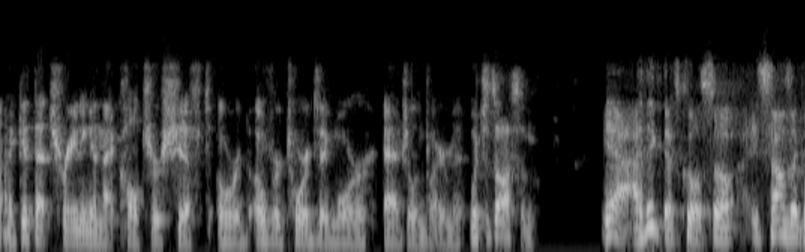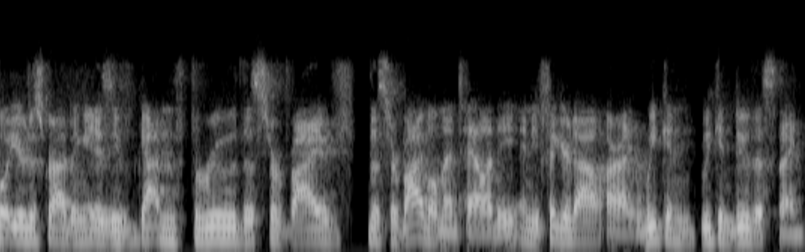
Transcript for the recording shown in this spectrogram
uh, get that training and that culture shift over over towards a more agile environment, which is awesome. Yeah, I think that's cool. So it sounds like what you're describing is you've gotten through the survive the survival mentality, and you figured out, all right, we can we can do this thing,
